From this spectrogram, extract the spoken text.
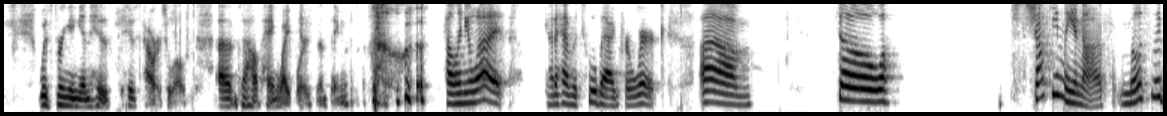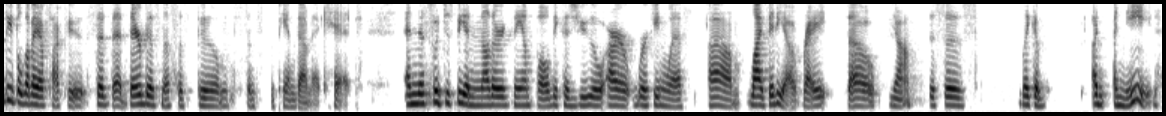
was bringing in his his power tools um, to help hang whiteboards and things. So, telling you what, got to have a tool bag for work. Um, so shockingly enough, most of the people that I have talked to said that their business has boomed since the pandemic hit. And this would just be another example because you are working with um, live video, right? So, yeah, this is like a, a, a need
